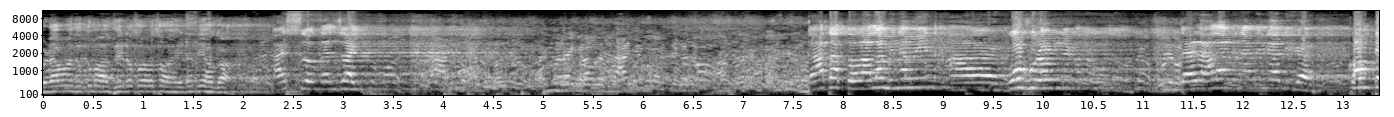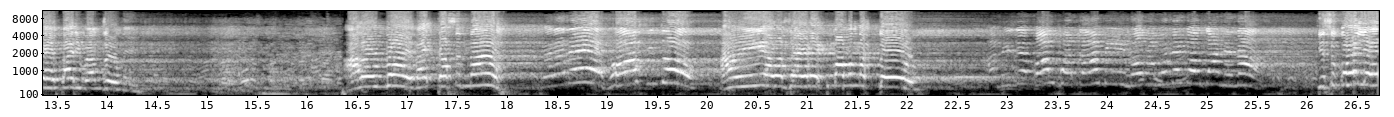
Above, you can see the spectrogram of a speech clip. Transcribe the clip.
ওটা আমাদের তোমার যেটা চলে সেটা নিয়ে হোক আসলো তাহলে যাই। দাদা তো আলামিন আমিন আর কথা বলল তাহলে আলামিন আমিন কমটে বাড়ি বান্ধব নেই। ভাই বাইতে আছেন না? আমি আমার জায়গাটা একটু মামন লাগতো। আমি যে গল্প আমি নরমনে কেউ জানে না। কিছু কইলে?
